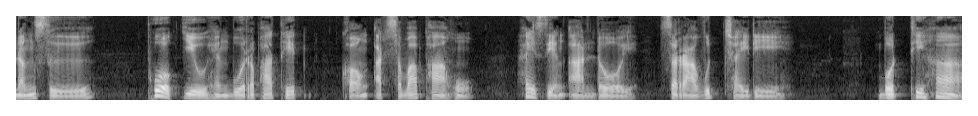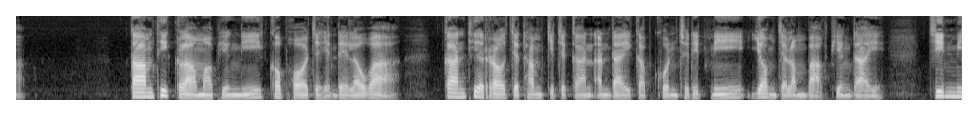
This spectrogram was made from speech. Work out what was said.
หนังสือ พวกยิวแห่งบูรพาทิตของอัศวพาหุ ให้เสียงอ่านโดยสราวุธชัยดี บทที่ห้าตามที่กล่าวมาเพียงนี้ก็พอจะเห็นได้แล้วว่า การที่เราจะทำกิจการอันใดกับคนชนิดนี้ย่อมจะลำบากเพียงใด จีนมี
